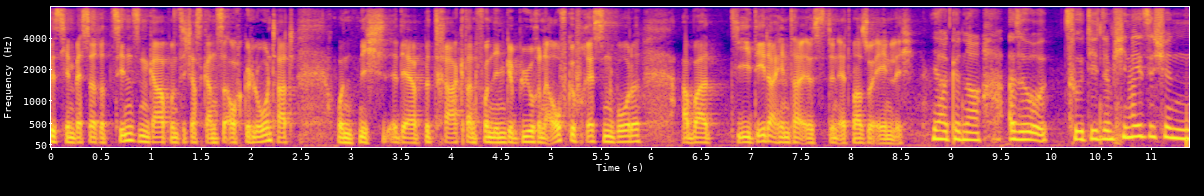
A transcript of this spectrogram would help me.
bisschen bessere Zinsen gab und sich das Ganze auch gelohnt hat und nicht der Betrag dann von den Gebühren aufgefressen wurde. Aber die Idee dahinter ist in etwa so ähnlich. Ja, genau. Also zu diesem chinesischen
